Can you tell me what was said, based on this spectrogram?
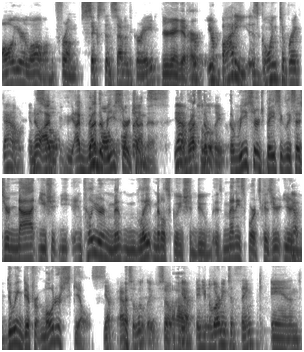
all year long from sixth and seventh grade, you're gonna get hurt your body is going to break down. And no, so, I've I've read the research on this. Yeah, the- absolutely. The, research basically says you're not. You should you, until you're in mid, late middle school. You should do as many sports because you're you're Yeah. doing different motor skills. Yep, absolutely. So Um, yeah, and you're learning to think and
